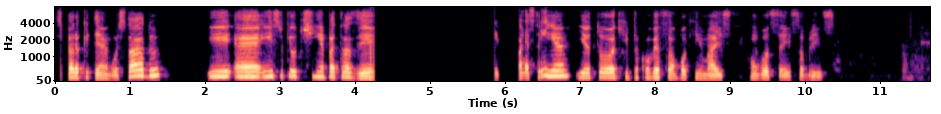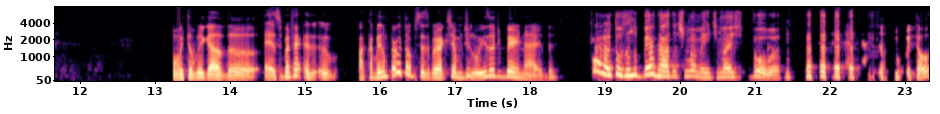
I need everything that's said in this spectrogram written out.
Espero que tenham gostado, e é isso que eu tinha para trazer palestrinha, e eu estou aqui para conversar um pouquinho mais com vocês sobre isso. Muito obrigado. É, você prefere... Eu acabei não perguntando pra você, você prefere que chame de Luiz ou de Bernardo? Cara, eu tô usando Bernardo ultimamente, mas boa. então,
